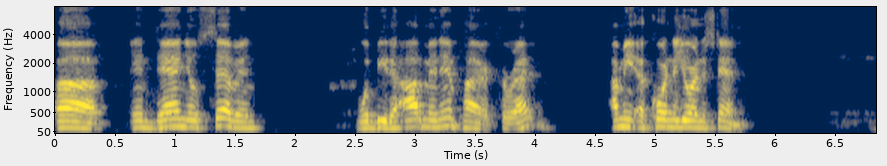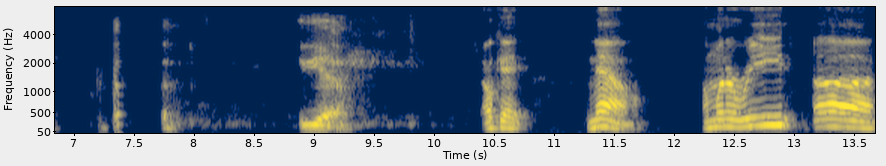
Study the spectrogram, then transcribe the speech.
uh, in Daniel 7 would be the Ottoman Empire, correct? I mean, according to your understanding. yeah, Okay. Now, I'm going to read uh,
